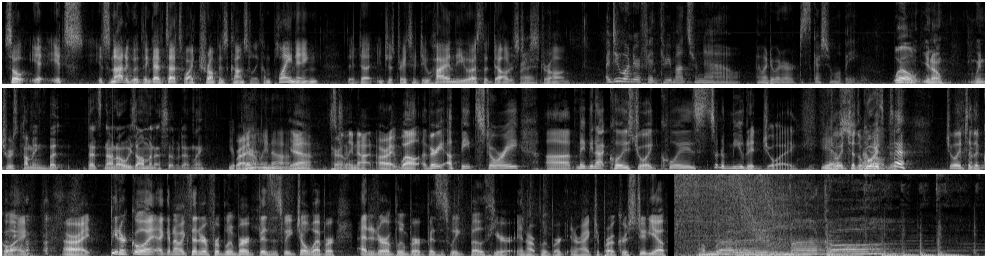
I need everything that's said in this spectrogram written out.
so it, it's it's not a good thing. That's that's why Trump is constantly complaining that uh, interest rates are too high in the U.S. The dollar's too Right. strong. I do wonder if in three months from now, I wonder what our discussion will be. well, you know, winter is coming, but that's not always ominous, evidently. Apparently not. Yeah, apparently not. All right. Well, a very upbeat story. Uh, maybe not Coy's joy. Coy's sort of muted joy. Yes. Joy to the Coy's world. meh. Joy to the Coy. All right. Peter Coy, economics editor for Bloomberg Business Week. Joel Weber, editor of Bloomberg Business Week, both here in our Bloomberg Interactive Brokers studio.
